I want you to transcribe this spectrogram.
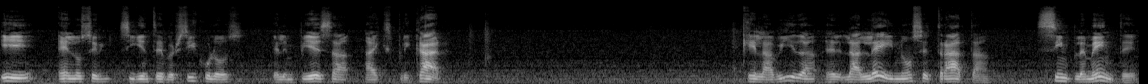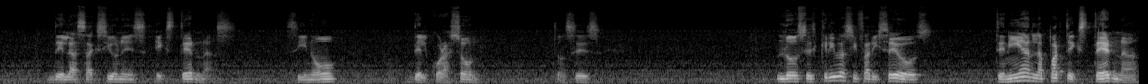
Y en los siguientes versículos, Él empieza a explicar que la vida, eh, la ley no se trata simplemente de las acciones externas, sino del corazón. Entonces, los escribas y fariseos tenían la parte externa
